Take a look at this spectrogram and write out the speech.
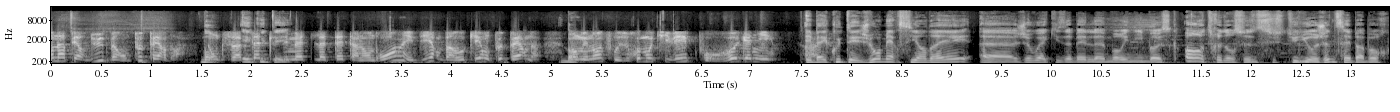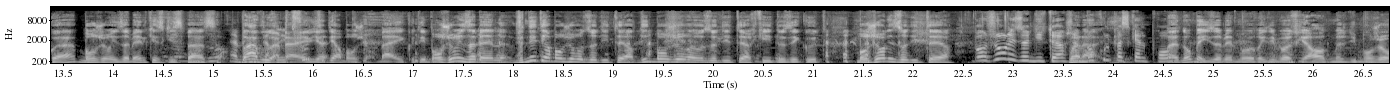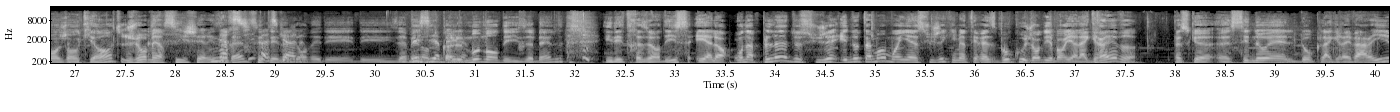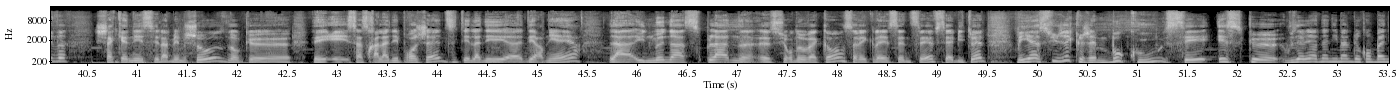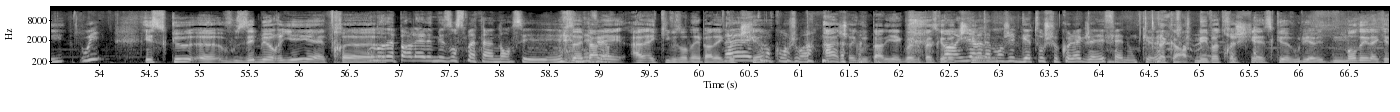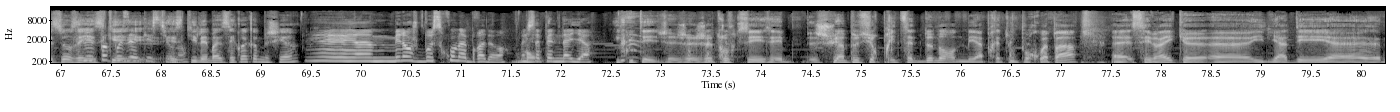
on a perdu, ben on peut perdre. Bon, Donc ça va peut-être mettre la tête à l'endroit et dire, ben ok, on peut perdre. Bon. Donc maintenant, il faut se remotiver pour regagner. Eh ben écoutez, je vous remercie André. Euh, je vois qu'Isabelle Morini-Bosque entre dans ce studio, je ne sais pas pourquoi. Bonjour Isabelle, qu'est-ce qui se passe? Ah, Bah, vous bah, viens dire bonjour. Bah écoutez, bonjour Isabelle. Venez dire bonjour aux auditeurs. Dites bonjour aux auditeurs qui nous écoutent. Bonjour les auditeurs. Bonjour les auditeurs, j'aime Voilà. beaucoup le Pascal Pro. Bah non, mais Isabelle Morini-Bosque qui rentre, moi je dis bonjour aux gens qui rentrent. Je vous remercie chère Merci, Isabelle. C'était la journée des, des Isabelles, Des en tout cas le moment des Isabelles. Il est 13h10. Et alors, on a plein de sujets, et notamment, moi, il y a un sujet qui m'intéresse beaucoup aujourd'hui. D'abord, il y a la grève. rêve Parce que euh, c'est Noël, donc la grève arrive. Chaque année, c'est la même chose. Donc, euh, et, et ça sera l'année prochaine. C'était l'année euh, dernière. Là, une menace plane sur nos vacances avec la SNCF, c'est habituel. Mais il y a un sujet que j'aime beaucoup. C'est est-ce que vous avez un animal de compagnie? Oui, Est-ce que vous aimeriez être on en a parlé à la maison ce matin. Non, c'est. Vous avez parlé avec qui vous en avez parlé? Avec votre Avec chien? mon conjoint. Ah, je croyais que vous parliez avec votre parce que Non, votre hier, chien. elle a mangé de gâteau au chocolat que j'avais fait. Donc, D'accord. Mais votre chien, est-ce que vous lui avez demandé la question? C'est est-ce qu'il question, est-ce qu'il aimerait C'est quoi comme chien? Euh, un mélange bosseron-labrador. Elle s'appelle Naya. Écoutez, je, je- je trouve que c'est, je suis un peu surpris de cette demande, mais après tout, pourquoi pas? Euh, C'est vrai que euh, il y a des euh,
